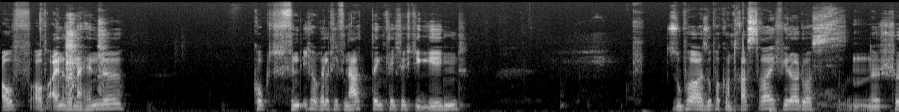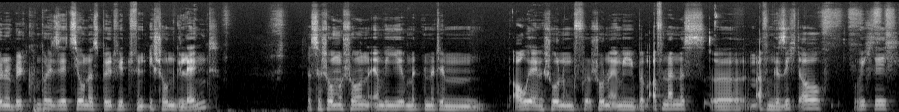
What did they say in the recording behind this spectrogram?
auf, auf eine seiner Hände. Guckt, finde ich, auch relativ nachdenklich durch die Gegend. Super, super kontrastreich wieder. Du hast eine schöne Bildkomposition. Das Bild wird, finde ich, schon gelenkt. Das ist schon, schon irgendwie mit, mit dem Auge irgendwie schon, schon irgendwie beim Affenlandes, äh, im Affengesicht auch richtig.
